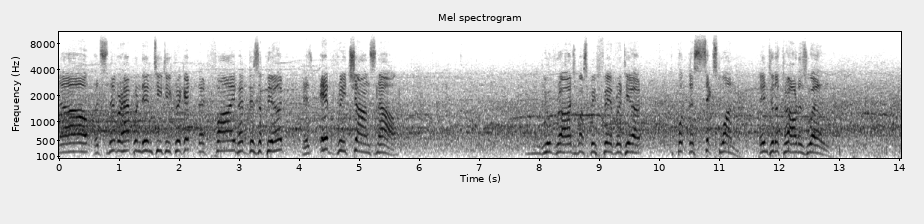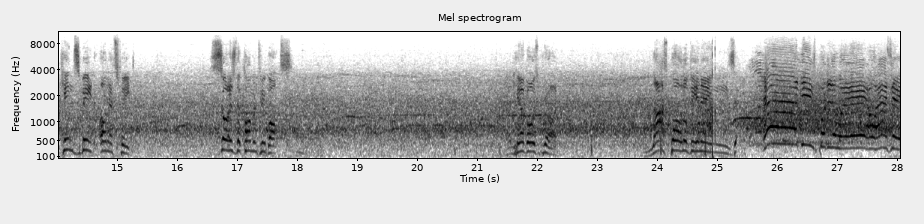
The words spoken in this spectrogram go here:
Now, it's never happened in TT cricket that five have disappeared. There's every chance now. And Yuvraj must be favourite here to put the sixth one into the crowd as well. Kingsmead on its feet. So is the commentary box. And here goes Broad. Last ball of the innings. And he's put it away. Oh, has he?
